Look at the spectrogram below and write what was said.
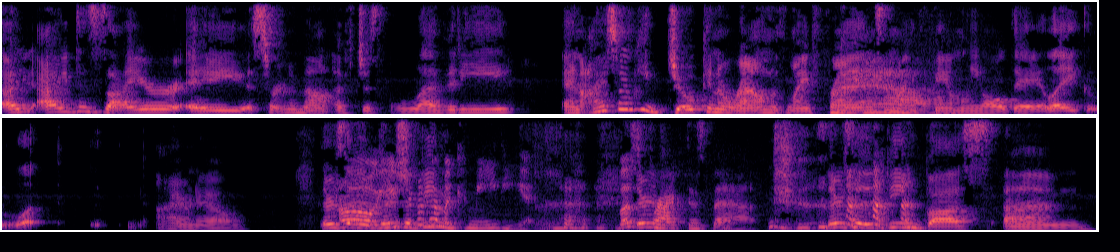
I, I desire a certain amount of just levity and I just want to be joking around with my friends yeah. and my family all day. Like I don't know. There's oh, a, there's you should a become being, a comedian. Let's practice that. there's a being boss um,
